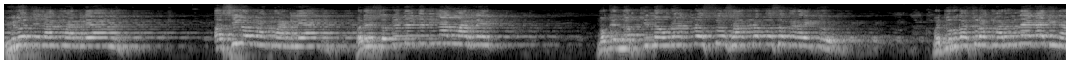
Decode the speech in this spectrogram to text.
विलोचे नाक मारल्यान असिलो नाक मारल्यान अरे सगळे ते नाक मारले. मग नक्की नवरात्रोत्सव साजरा कसं करायचं? मग दुर्गासुरात मारून नाही का दिना?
